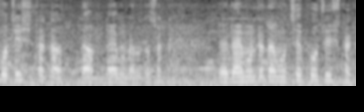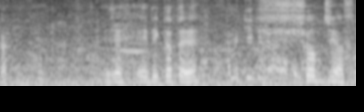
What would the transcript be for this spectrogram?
পঁচিশ টাকা দাম ডায়মন্ড আলু। দর্শক ডায়মন্ডের দাম হচ্ছে পঁচিশ টাকা। এই যে এই দিকটাতে সবজি আছে।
